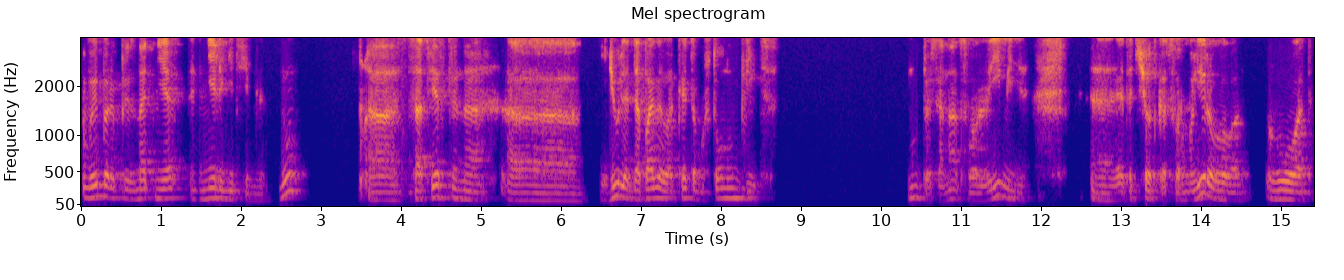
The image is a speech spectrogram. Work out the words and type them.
выборы признать не, нелегитимны. Ну, соответственно, а, Юля добавила к этому, что он убийца. Ну, то есть она от своего имени э, это четко сформулировала. Вот.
